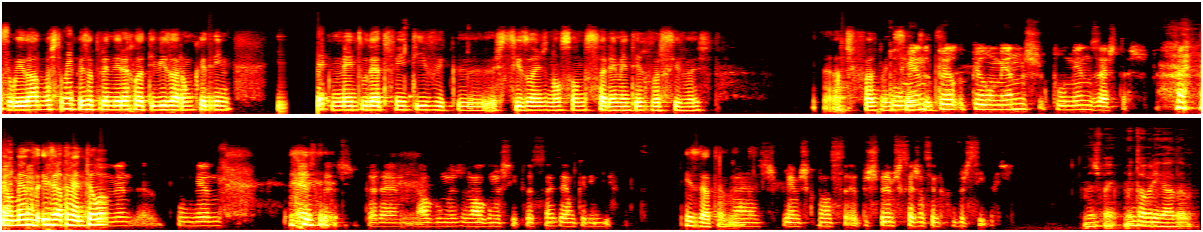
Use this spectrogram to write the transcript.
responsabilidade, mas também depois aprender a relativizar um bocadinho é que nem tudo é definitivo e que as decisões não são necessariamente irreversíveis. Acho que faz muito pelo sentido. Menos, pelo, pelo, menos, pelo menos estas. Pelo menos, exatamente. Pelo, pelo, menos, pelo menos estas, para em algumas, em algumas situações é um bocadinho diferente. Exatamente. Mas esperemos que, não, esperemos que sejam sempre reversíveis. Mas bem, muito obrigada.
